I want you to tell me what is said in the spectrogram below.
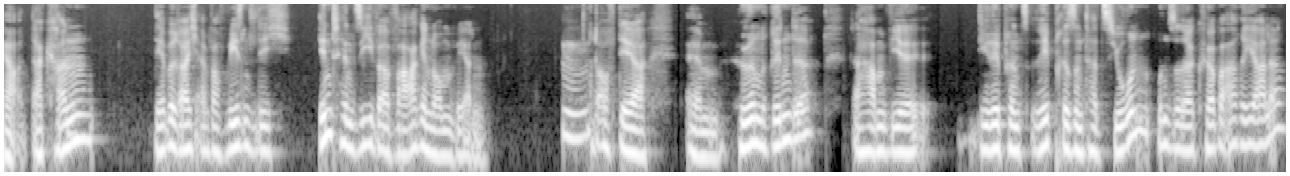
ja, da kann der Bereich einfach wesentlich intensiver wahrgenommen werden. Mhm. Und auf der ähm, Hirnrinde, da haben wir die Reprä Repräsentation unserer Körperareale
